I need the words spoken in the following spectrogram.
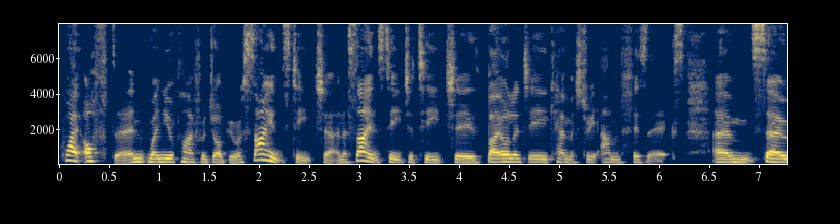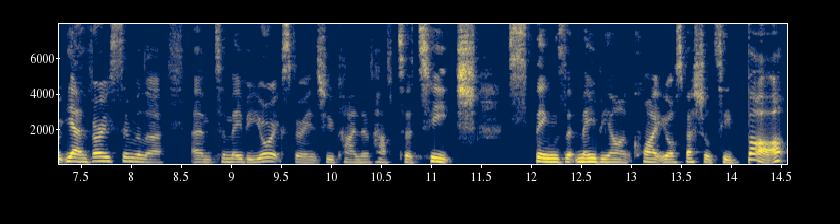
quite often when you apply for a job, you're a science teacher, and a science teacher teaches biology, chemistry, and physics. Um, so, yeah, very similar um, to maybe your experience. You kind of have to teach things that maybe aren't quite your specialty, but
